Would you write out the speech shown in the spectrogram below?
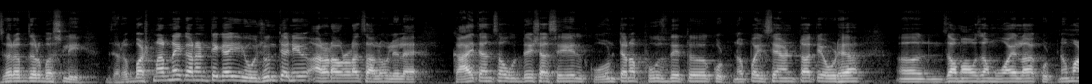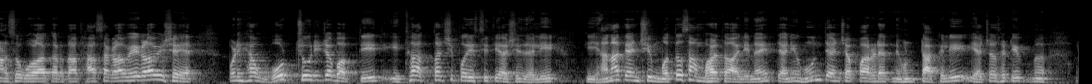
झरप जर बसली झरप बसणार नाही कारण ते काही योजून त्यांनी आरडाओरडा चालवलेला आहे. काय त्यांचा उद्देश असेल कोण त्यांना फूस देतं कुठनं पैसे आणतात एवढ्या जमाव जमवायला कुठनं माणसं गोळा करतात हा सगळा वेगळा विषय आहे. पण ह्या वोट चोरीच्या बाबतीत इथं आत्ताची परिस्थिती अशी झाली की ह्यांना त्यांची मतं सांभाळता आली नाहीत त्यांनी हून त्यांच्या पारड्यात नेहून टाकली याच्यासाठी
